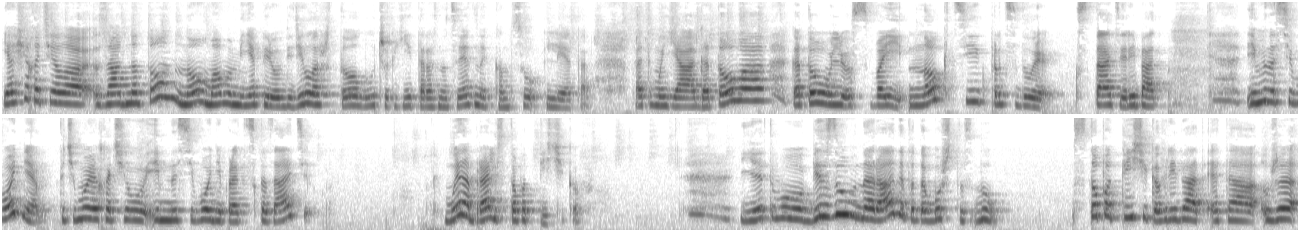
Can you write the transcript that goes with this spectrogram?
Я вообще хотела за однотон, но мама меня переубедила, что лучше какие-то разноцветные к концу лета. Поэтому я готова, готовлю свои ногти к процедуре. Кстати, ребят, Именно сегодня, почему я хочу именно сегодня про это сказать, мы набрали 100 подписчиков. Я этому безумно рада, потому что, ну, 100 подписчиков, ребят, это уже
